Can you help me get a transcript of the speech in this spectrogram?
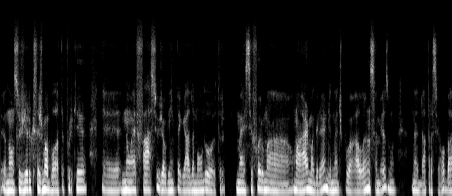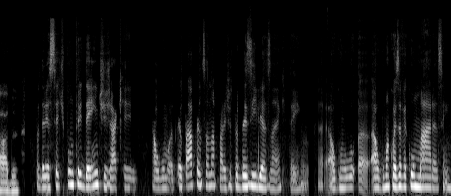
Eu não sugiro que seja uma bota porque é, não é fácil de alguém pegar da mão do outro. Mas se for uma, uma arma grande, né? Tipo a lança mesmo, né? Dá para ser roubada. Poderia ser tipo um tridente, já que alguma... Eu tava pensando na parte de Tordesilhas, né? Que tem é, algum, alguma coisa a ver com o mar, assim.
